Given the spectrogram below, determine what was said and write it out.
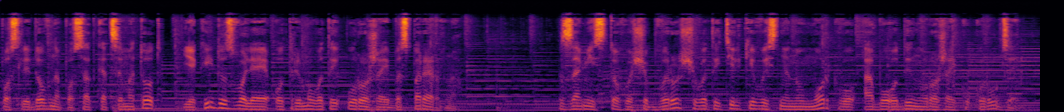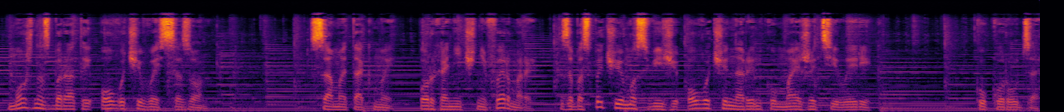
Послідовна посадка це метод, який дозволяє отримувати урожай безперервно. Замість того, щоб вирощувати тільки весняну моркву або один урожай кукурудзи, можна збирати овочі весь сезон. Саме так ми, органічні фермери, забезпечуємо свіжі овочі на ринку майже цілий рік. Кукурудза.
